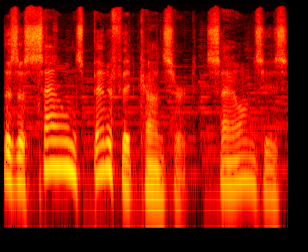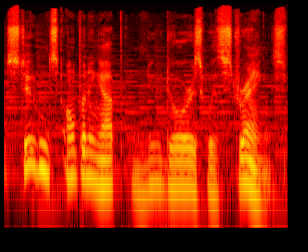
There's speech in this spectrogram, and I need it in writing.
There's a Sounds benefit concert. Sounds is students opening up new doors with strings.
